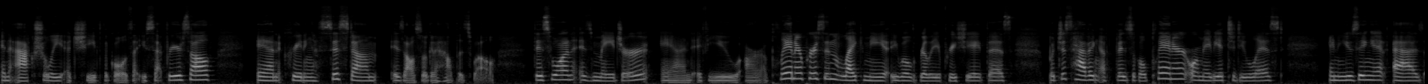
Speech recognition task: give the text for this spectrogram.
and actually achieve the goals that you set for yourself. And creating a system is also going to help as well. This one is major, and if you are a planner person like me, you will really appreciate this. But just having a physical planner or maybe a to do list and using it as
